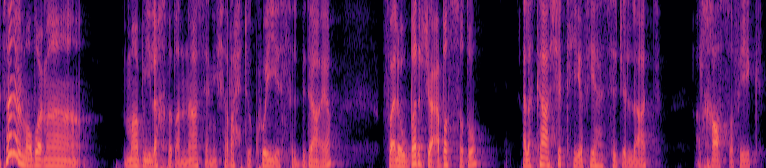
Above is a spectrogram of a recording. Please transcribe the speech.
أتمنى الموضوع ما ما بيلخبط الناس يعني شرحته كويس في البداية. فلو برجع أبسطه الاكاشك هي فيها السجلات الخاصة فيك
